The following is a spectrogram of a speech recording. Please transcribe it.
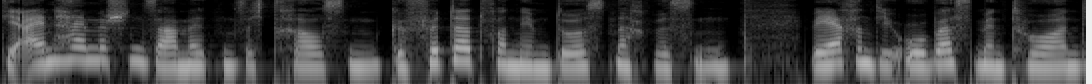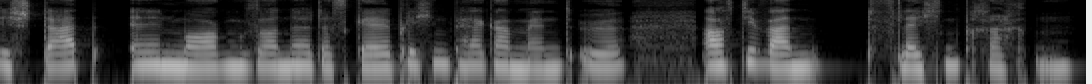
Die Einheimischen sammelten sich draußen, gefüttert von dem Durst nach Wissen, während die Oberstmentoren die Stadt in den Morgensonne das gelblichen Pergamentöl auf die Wandflächen brachten.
